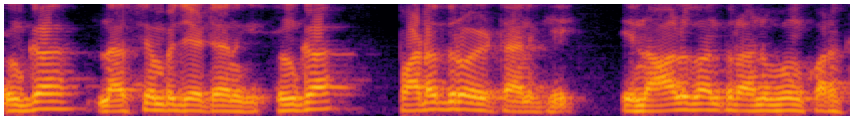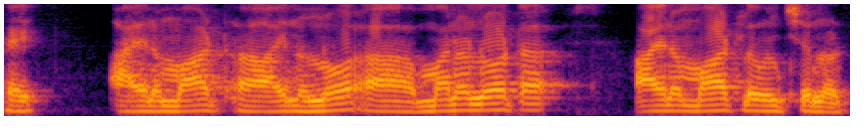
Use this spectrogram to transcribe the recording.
ఇంకా నశింపజేయడానికి ఇంకా పడద్రోయటానికి ఈ నాలుగు అంతల అనుభవం కొరకై ఆయన మాట ఆయన నో మన నోట ఆయన మాటలు ఉంచున్నాడు.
